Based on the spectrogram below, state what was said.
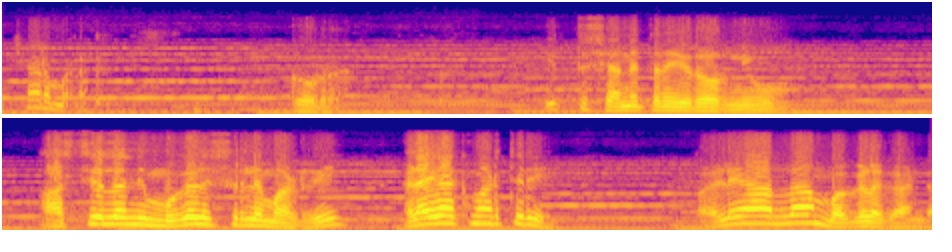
ವಿಚಾರ ಮಾಡಕ ಗೌಡ್ರ ಇತ್ತು ಶಾನೆತನ ಇರೋರು ನೀವು. ಆಸ್ತಿ ಎಲ್ಲ ನಿಮ್ಮ ಮಗಳ ಹೆಸರಲ್ಲೇ ಮಾಡ್ರಿ. ಹಳೆ ಯಾಕೆ ಮಾಡ್ತೀರಿ? ಹಳೆಯ ಅಲ್ಲ ಮಗಳ ಗಂಡ.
